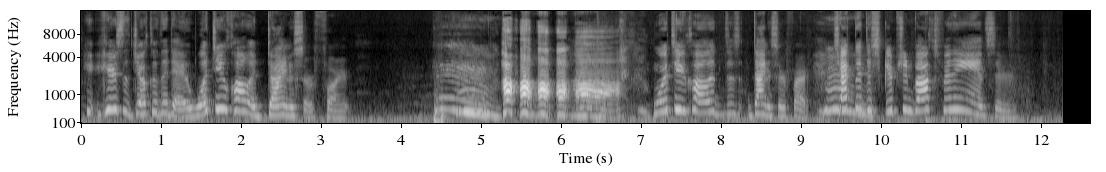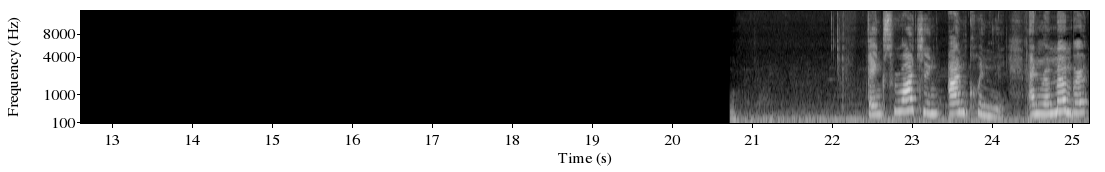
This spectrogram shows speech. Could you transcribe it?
Here's the joke of the day. What do you call a dinosaur fart? Hmm. Ha ha ha ha ha! What do you call a dis- dinosaur fart? Check the hmm. description box for the answer. Thanks for watching. I'm Quinley. And remember,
